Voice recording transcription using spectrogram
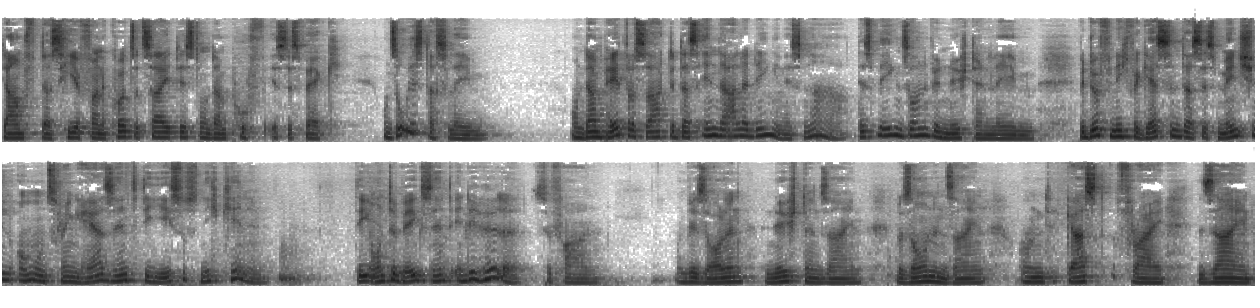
Dampf, das hier für eine kurze Zeit ist und dann puff ist es weg. Und so ist das Leben. Und dann Petrus sagte, das Ende aller Dinge ist nah. Deswegen sollen wir nüchtern leben. Wir dürfen nicht vergessen, dass es Menschen um uns her sind, die Jesus nicht kennen, die unterwegs sind, in die Hölle zu fahren. Und wir sollen nüchtern sein, besonnen sein und gastfrei sein.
